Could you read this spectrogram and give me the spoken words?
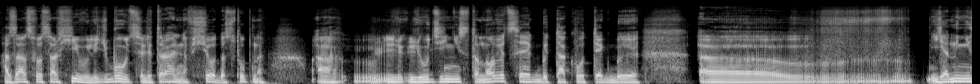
А зараз вас архівы лічбуюцца літаральна все доступна а людзі не становятся як бы так вот як бы э, яны не,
